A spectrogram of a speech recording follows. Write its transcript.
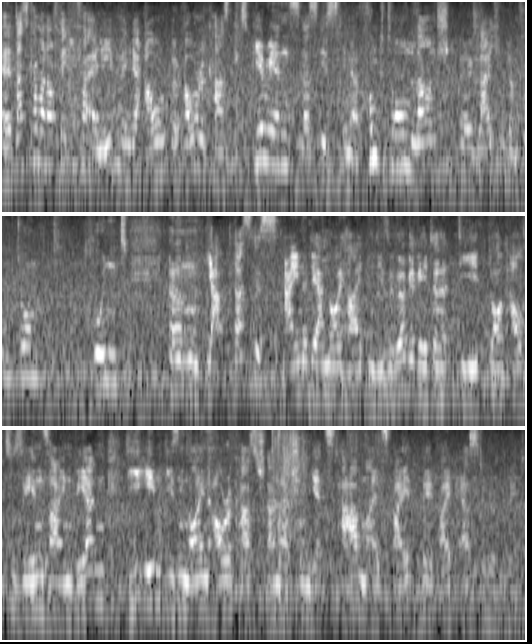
Äh, das kann man auf der IFA erleben in der Hourcast Experience. Das ist in der Funkturm Lounge äh, gleich unter dem Funkturm. Und ähm, ja, das ist eine der Neuheiten, diese Hörgeräte, die dort auch zu sehen sein werden, die eben diesen neuen Auracast-Standard schon jetzt haben als weltweit erste Hörgeräte.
